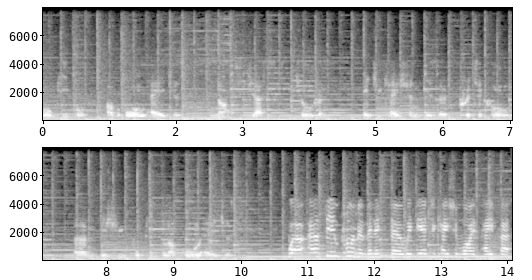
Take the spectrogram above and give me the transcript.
for people of all ages not just children. Education is a critical um, issue for people of all ages. Well, as the Employment Minister, with the Education White Paper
